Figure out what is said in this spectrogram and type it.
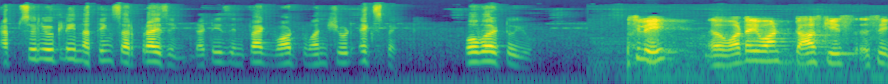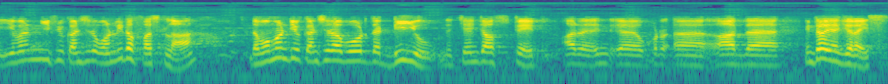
absolutely nothing surprising that is in fact what one should expect. Over to you. Actually, uh, what I want to ask is, uh, say even if you consider only the first law, the moment you consider about the du, the change of state or, uh, in, uh, uh, or the integer rise,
